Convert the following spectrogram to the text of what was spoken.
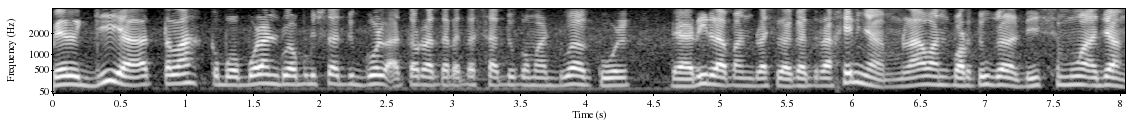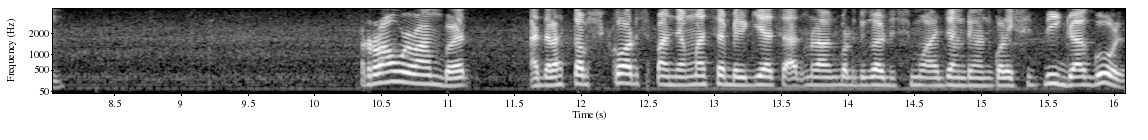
Belgia telah kebobolan 21 gol atau rata-rata 1,2 gol dari 18 laga terakhirnya melawan Portugal di semua ajang. Raul Lambert adalah top skor sepanjang masa Belgia saat melawan Portugal di semua ajang dengan koleksi 3 gol.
